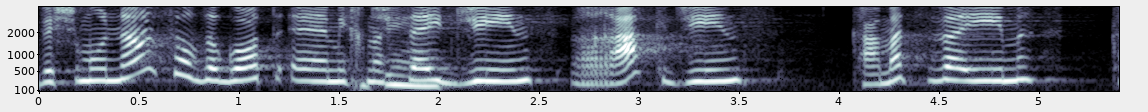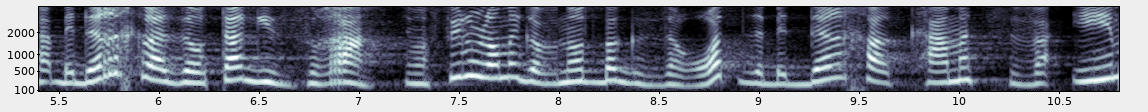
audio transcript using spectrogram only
ו-18 זוגות אה, מכנסי ג'ינס. ג'ינס, רק ג'ינס, כמה צבעים. בדרך כלל זו אותה גזרה, הן אפילו לא מגוונות בגזרות, זה בדרך כלל כמה צבעים,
